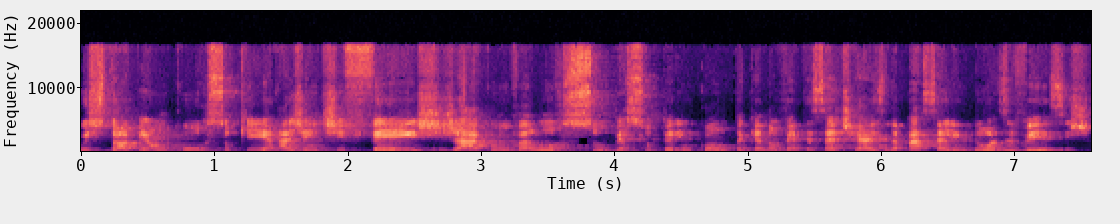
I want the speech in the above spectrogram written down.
O Stop é um curso que a gente fez já com um valor super, super em conta, que é R$ reais, ainda parcela em 12 vezes,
